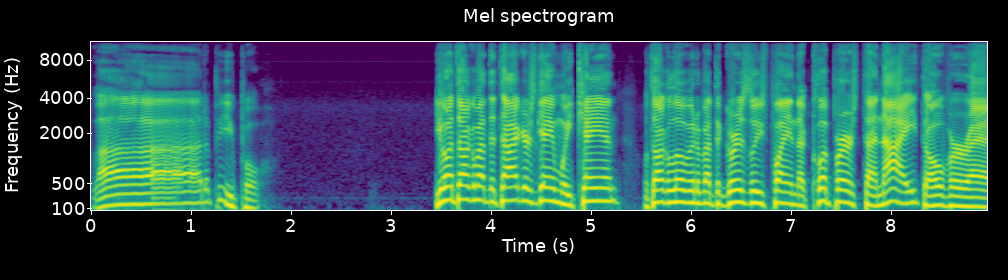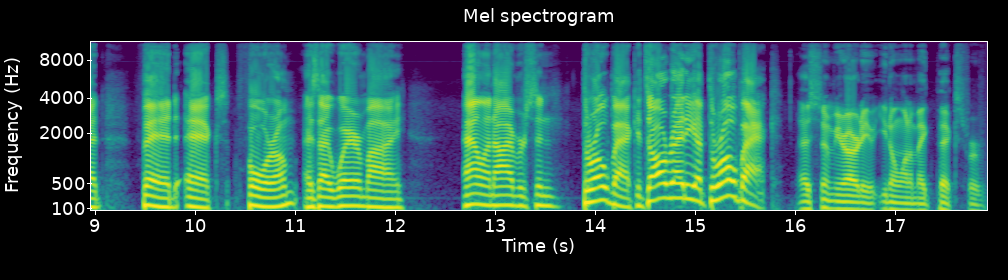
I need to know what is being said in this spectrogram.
lot of people. You want to talk about the Tigers game? We can. We'll talk a little bit about the Grizzlies playing the Clippers tonight over at FedEx Forum as I wear my Allen Iverson throwback. It's already a throwback. I assume you're already you don't want to make picks for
